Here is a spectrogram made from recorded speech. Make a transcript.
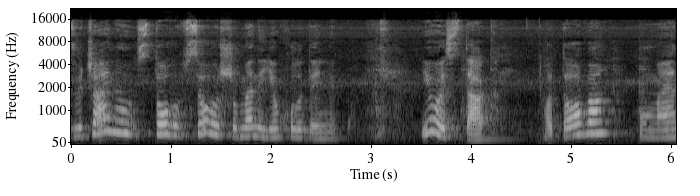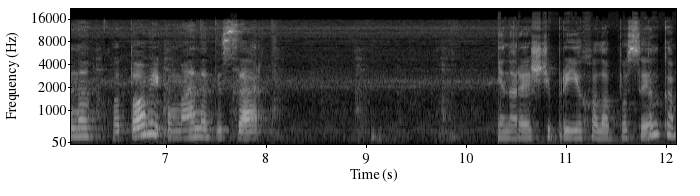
звичайну з того всього, що в мене є в холодильнику. І ось так. Готова у мене, готовий у мене десерт. І нарешті приїхала посилка.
